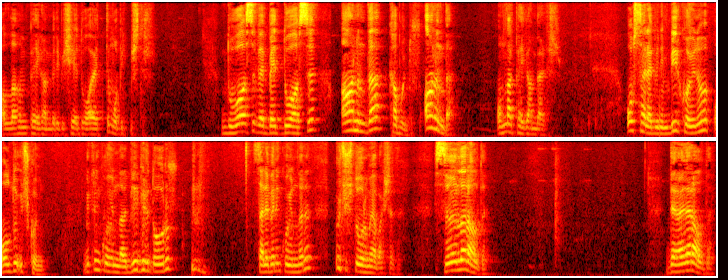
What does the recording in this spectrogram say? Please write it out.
Allah'ın peygamberi bir şeye dua ettim o bitmiştir. Duası ve bedduası anında kabuldür. Anında. Onlar peygamberdir. O salebinin bir koyunu oldu üç koyun. Bütün koyunlar bir bir doğurur. Salebenin koyunları üç üç doğurmaya başladı. Sığırlar aldı. Develer aldı.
